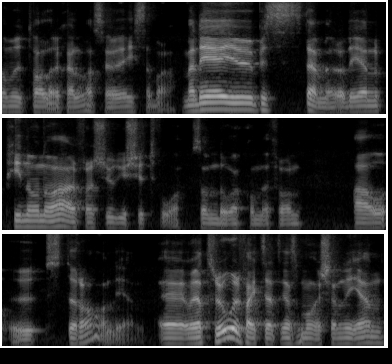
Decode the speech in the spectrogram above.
de uttalar det själva, så jag gissar bara. Men det är ju, stämmer, och det är en Pinot Noir från 2022 som då kommer från Australien. Eh, och jag tror faktiskt att ganska många känner igen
